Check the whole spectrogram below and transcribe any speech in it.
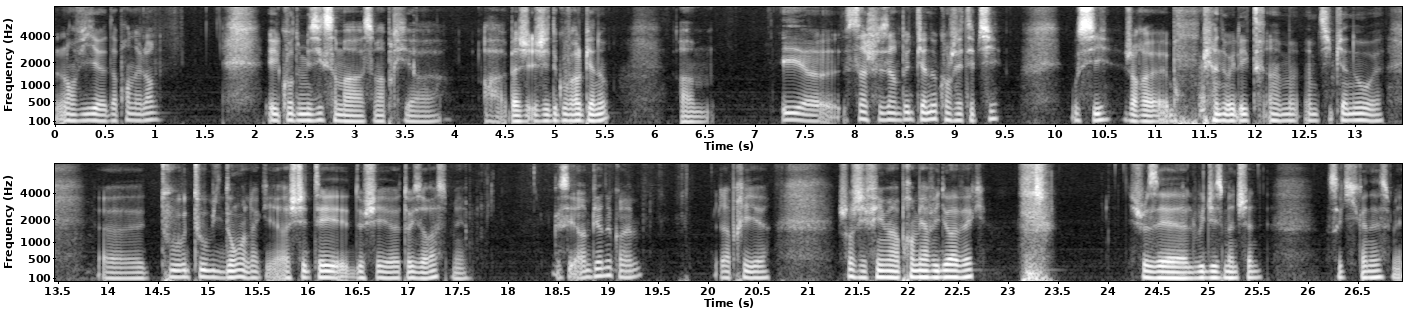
l'envie d'apprendre la langue. Et le cours de musique, ça m'a pris à. bah, j'ai découvert le piano. Hum, et euh, ça, je faisais un peu de piano quand j'étais petit aussi. Genre, euh, bon, piano électrique, un, petit piano euh, tout, tout bidon là, acheté de chez Toys R Us, mais c'est un piano quand même. J'ai appris. je crois que j'ai filmé ma première vidéo avec. je faisais Luigi's Mansion. Ceux qui connaissent, mais.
